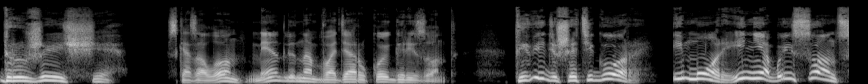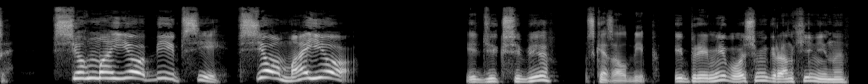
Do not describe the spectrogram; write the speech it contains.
дружище», — сказал он, медленно обводя рукой горизонт. «Ты видишь эти горы? И море, и небо, и солнце? Все мое, Бипси, все мое!» «Иди к себе», — сказал Бип, — «и прими восемь гран хинина».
